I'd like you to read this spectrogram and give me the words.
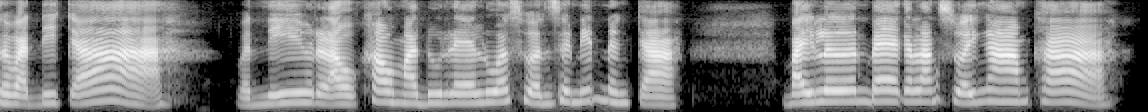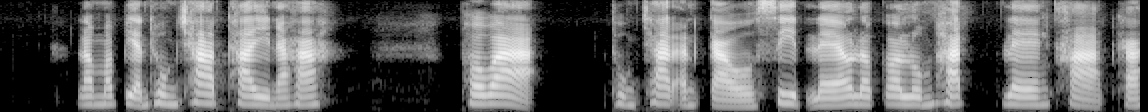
สวัสดีจ้า วันนี้เราเข้ามาดูแลรั้วสวนสักนิดหนึ่งจ้าใบเลินแบกำลังสวยงามค่ะ เรามาเปลี่ยนธงชาติไทยนะคะ เพราะว่าธงชาติอันเก่าซีดแล้วแล้วก็ลมพัดแรงขาดค่ะ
